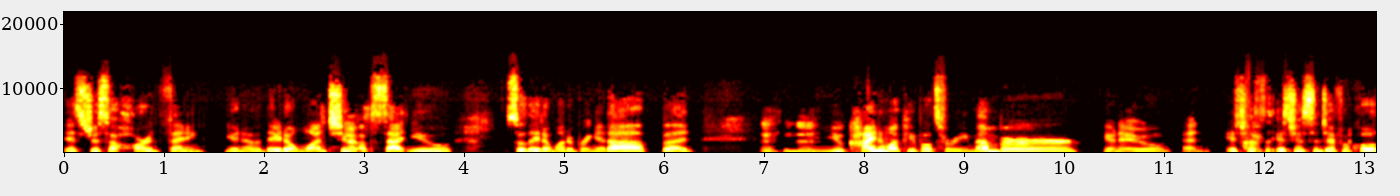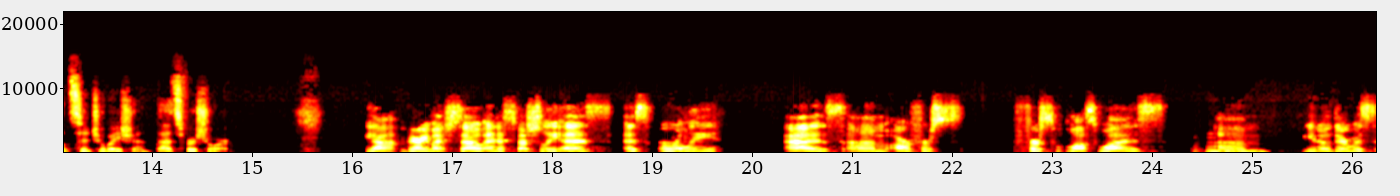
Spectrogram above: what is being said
It's just a hard thing. You know, they don't want to Yes. upset you, so they don't want to bring it up, but hmm you kind of want people to remember you know and it's just it's just a difficult situation that's for sure Yeah, very much so, and especially as as early as um, our first first loss was. Mhm. Um, you know, there was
